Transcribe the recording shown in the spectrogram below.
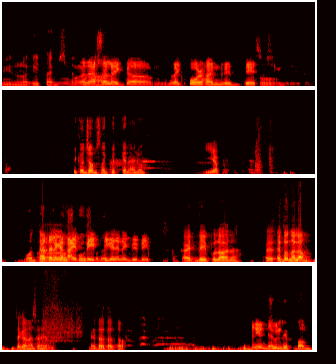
Yun lang 8 times. Mga nasa like um, like 400 pesos Oo. siguro isang pack. Ikaw, Joms, nag-quit ka na, no? Yep. One Ah, time talaga, I was kahit vape, di ka na nagbe-vape. Kahit vape, wala na. Eh, Ito na lang. Teka, nasa na yun? Ito, ito, ito. Ano yun, Jul? lip balm.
